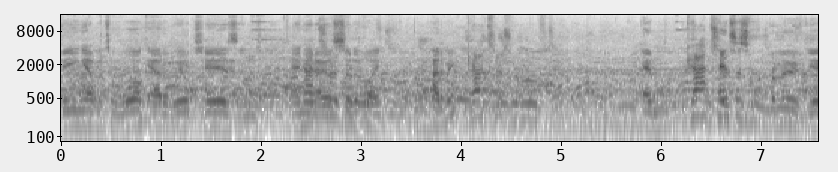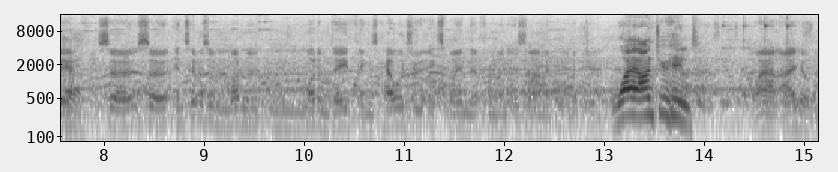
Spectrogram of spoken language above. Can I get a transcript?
being able to walk out of wheelchairs and and you know Cancer's sort of like pardon me Cancer's removed. Um, and Cancer's cancer's removed. Yeah. Yeah. So so in terms of modern modern day things, how would you explain that from an Islamic point of view? Why aren't you healed? Why aren't I healed?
